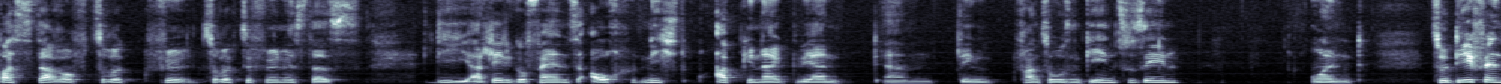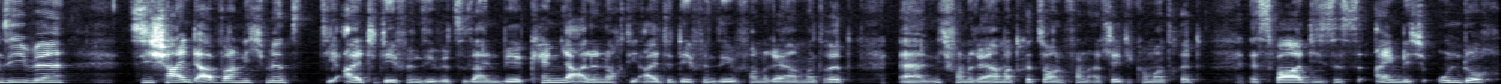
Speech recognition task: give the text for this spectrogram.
was darauf zurückzuführen ist, dass die Atletico-Fans auch nicht abgeneigt wären, ähm, den Franzosen gehen zu sehen. Und zur Defensive, sie scheint einfach nicht mehr die alte Defensive zu sein. Wir kennen ja alle noch die alte Defensive von Real Madrid, äh, nicht von Real Madrid, sondern von Atletico Madrid. Es war dieses eigentlich undurch,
